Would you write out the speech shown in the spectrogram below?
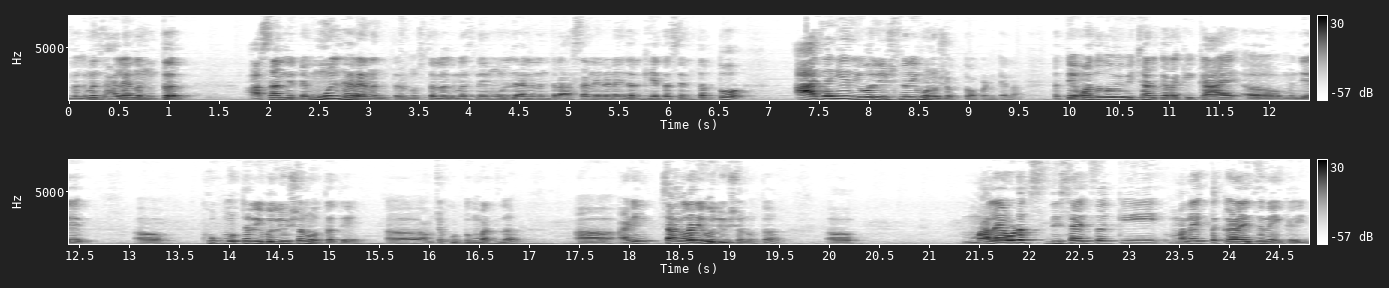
लग्न झाल्यानंतर असा निर्णय मूल झाल्यानंतर नुसतं लग्नच नाही मूल झाल्यानंतर असा निर्णय जर घेत असेल तर तो आजही रिव्होल्युशनरी म्हणू शकतो आपण त्याला. तर तेव्हा तर तुम्ही विचार करा की काय म्हणजे खूप मोठं रिव्होल्युशन होतं ते आमच्या कुटुंबातलं. आणि चांगलं रिव्होल्युशन होतं. मला एवढंच दिसायचं की मला एक तर कळायचं नाही काही.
